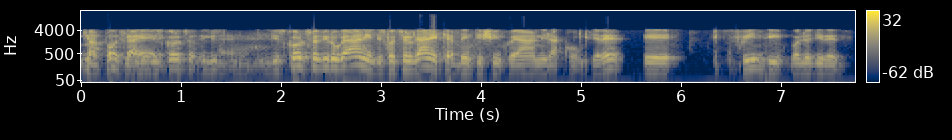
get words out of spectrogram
Ma poi sai, il discorso, il, eh. il discorso, di Rugani, il discorso di Rugani è che ha 25 anni da compiere e quindi voglio dire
